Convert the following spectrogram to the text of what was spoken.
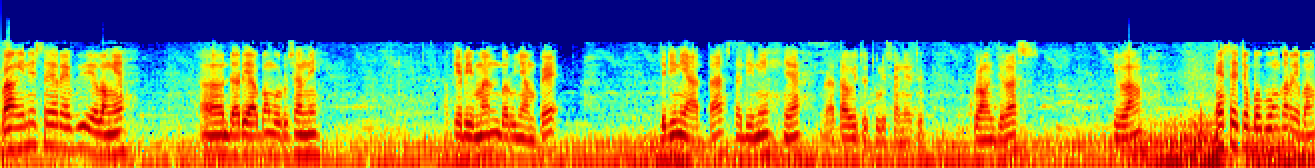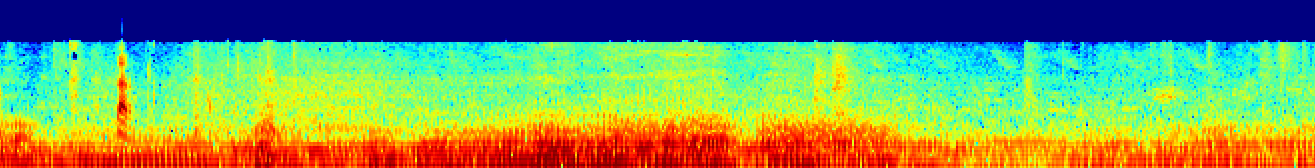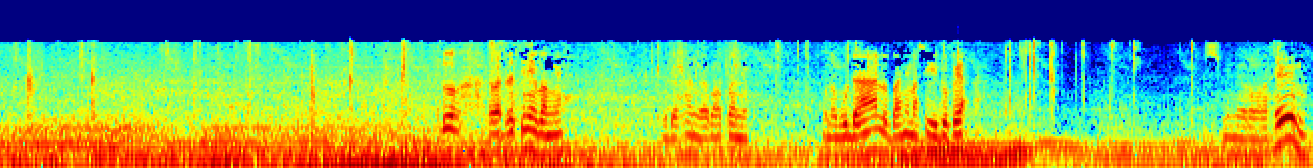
Bang ini saya review ya bang ya. E, Dari abang barusan nih. Kiriman baru nyampe. Jadi ini atas tadi nih ya. Nggak tahu itu tulisannya itu Kurang jelas. Hilang. Ini saya coba bongkar ya bang. Ntar Lewat dari sini ya bang ya. Mudahan nggak apa-apa nih. Mudah-mudahan lubangnya masih hidup ya. Bismillahirrahmanirrahim.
